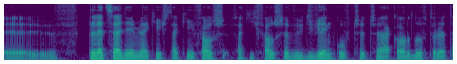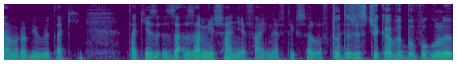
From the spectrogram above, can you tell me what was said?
y, wpleceniem jakichś takiej fałszy, takich fałszywych dźwięków, czy, czy akordów, które tam robiły taki, takie za, zamieszanie fajne w tych solówkach. To też jest ciekawe, bo w ogóle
